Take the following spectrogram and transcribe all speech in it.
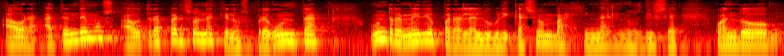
ahora atendemos a otra persona que nos pregunta un remedio para la lubricación vaginal. Nos dice, cuando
